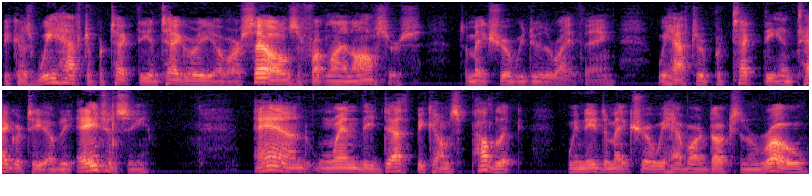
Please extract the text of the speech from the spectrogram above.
because we have to protect the integrity of ourselves, the frontline officers, to make sure we do the right thing. We have to protect the integrity of the agency. And when the death becomes public, we need to make sure we have our ducks in a row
